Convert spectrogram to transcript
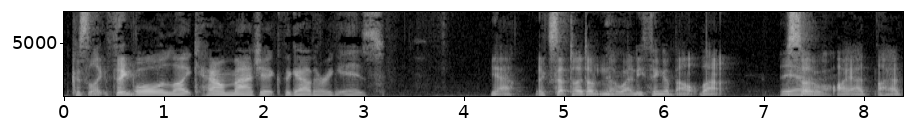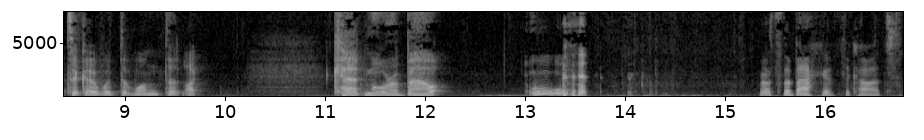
Because, like, think, Or like how Magic the Gathering is. Yeah, except I don't know anything about that, Yeah. so I had I had to go with the one that I cared more about. Ooh, that's the back of the cards.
